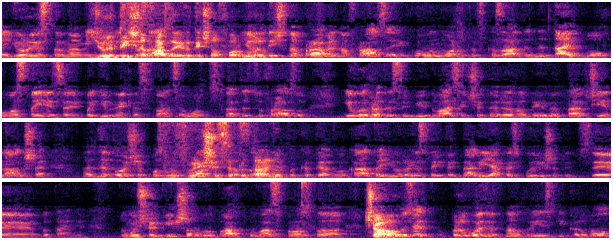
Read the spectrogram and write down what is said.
юриста юристи нам Юридична сказали. фраза, юридична форма. Юридична правильна фраза, яку ви можете сказати, не дай Бог у вас стається подібна якась ситуація, можете сказати цю фразу і виграти собі 24 години, так чи інакше, е, для того, щоб поспілкуватися питання. викликати адвоката, юриста і так далі, якось вирішити це питання. Тому що в іншому випадку вас просто Чао. грузять, привозять на український кордон.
